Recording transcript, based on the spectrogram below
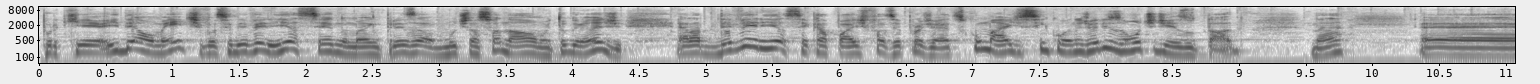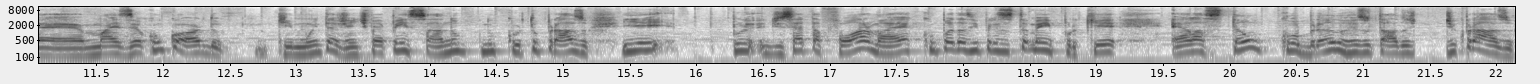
porque idealmente você deveria ser numa empresa multinacional muito grande, ela deveria ser capaz de fazer projetos com mais de cinco anos de horizonte de resultado, né? É, mas eu concordo que muita gente vai pensar no, no curto prazo. E de certa forma, é culpa das empresas também, porque elas estão cobrando resultados de prazo.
